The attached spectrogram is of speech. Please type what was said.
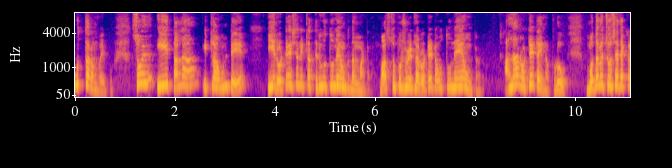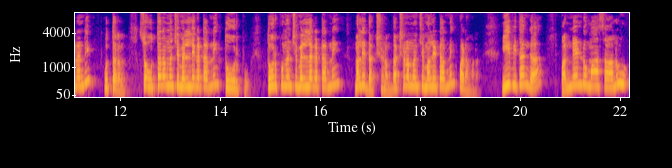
ఉత్తరం వైపు. సో ఈ తల ఇట్లా ఉంటే ఈ రొటేషన్ ఇట్లా తిరుగుతూనే ఉంటుందన్నమాట. వాస్తు పురుషుడు ఇట్లా రొటేట్ అవుతూనే ఉంటాడు. అలా రొటేట్ అయినప్పుడు మొదలు చూసేది ఎక్కడండి? ఉత్తరం. సో ఉత్తరం నుంచి మెల్లిగా టర్నింగ్ తూర్పు. తూర్పు నుంచి మెల్లగా టర్నింగ్ మళ్ళీ దక్షిణం. దక్షిణం నుంచి మళ్ళీ టర్నింగ్ పడమర. ఈ విధంగా పన్నెండు మాసాలు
